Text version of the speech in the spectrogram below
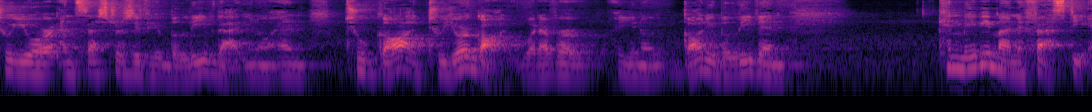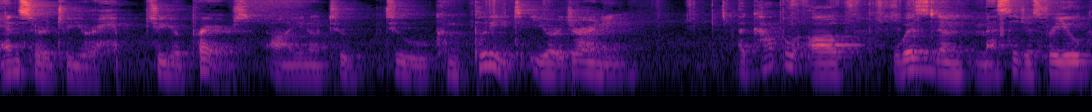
to your ancestors if you believe that, you know, and to God, to your God, whatever, you know, God you believe in, can maybe manifest the answer to your to your prayers, uh, you know, to to complete your journey. A couple of wisdom messages for you:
